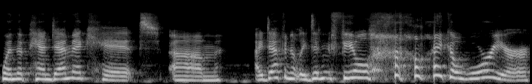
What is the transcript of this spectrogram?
when the pandemic hit, um, I definitely didn't feel like a warrior,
